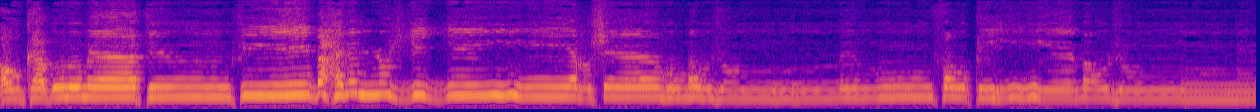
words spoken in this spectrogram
أو كظلمات في بحر اللجي يغشاه موج من فوقه موج من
